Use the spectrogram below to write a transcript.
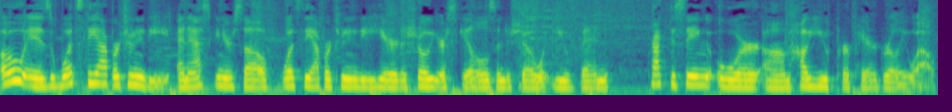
O is what's the opportunity, and asking yourself what's the opportunity here to show your skills and to show what you've been practicing or um, how you've prepared really well.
